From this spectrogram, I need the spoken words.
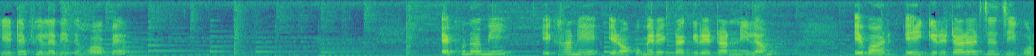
কেটে ফেলে দিতে হবে। এখন আমি এখানে এরকমের একটা গ্রেটার নিলাম। এবার এই গ্রেটারের যে চিকন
